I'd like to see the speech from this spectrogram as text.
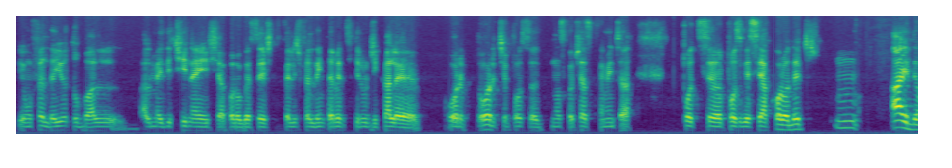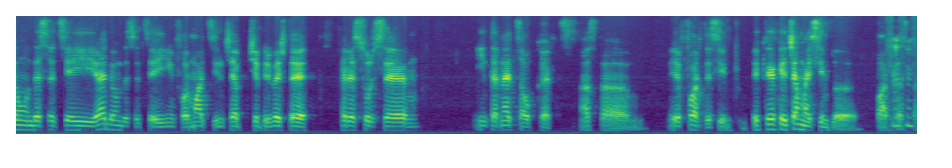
e un fel de YouTube al, al medicinei și acolo găsești fel și fel de intervenții chirurgicale, ori, orice poți să născocească mingea, poți, poți găsi acolo. Deci ai de unde să-ți iei, ai de unde să-ți iei informații în ce, ce privește resurse internet sau cărți. Asta e foarte simplu. E, cred că e cea mai simplă partea asta.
